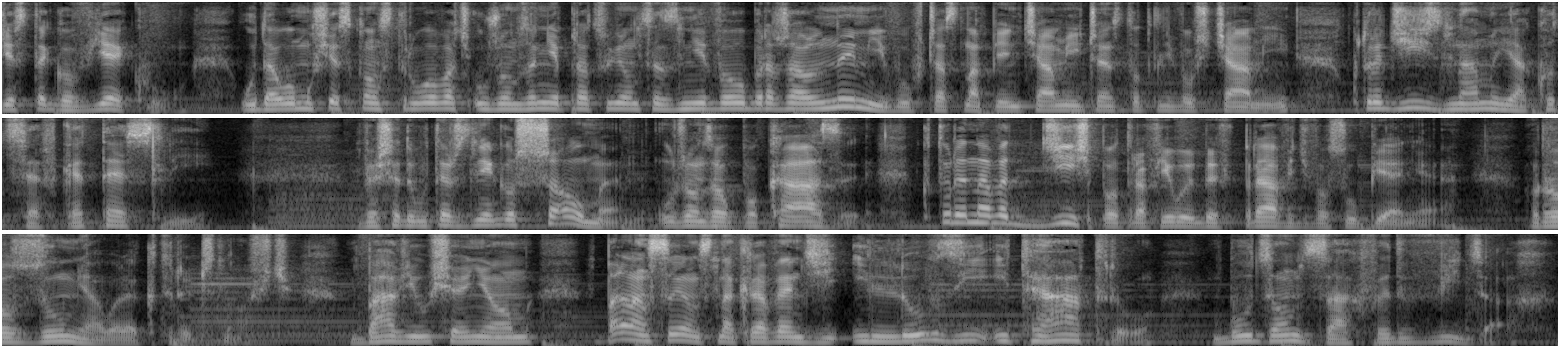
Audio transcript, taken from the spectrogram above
XX wieku udało mu się skonstruować urządzenie pracujące z niewyobrażalnymi wówczas napięciami i częstotliwościami, które dziś znamy jako cewkę Tesli. Wyszedł też z niego showman, urządzał pokazy, które nawet dziś potrafiłyby wprawić w osłupienie. Rozumiał elektryczność, bawił się nią, balansując na krawędzi iluzji i teatru, budząc zachwyt w widzach.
